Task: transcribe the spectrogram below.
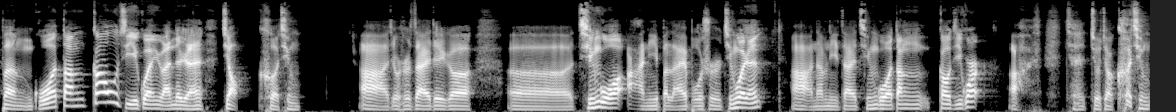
本国当高级官员的人叫客卿，啊，就是在这个呃秦国啊，你本来不是秦国人啊，那么你在秦国当高级官啊，这就叫客卿。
